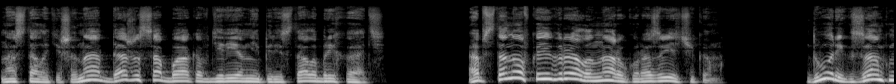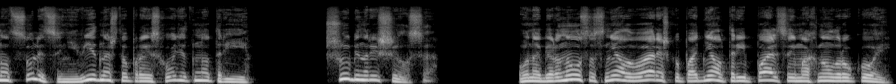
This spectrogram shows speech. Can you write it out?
Настала тишина, даже собака в деревне перестала брехать. Обстановка играла на руку разведчикам. Дворик замкнут, с улицы не видно, что происходит внутри. Шубин решился. Он обернулся, снял варежку, поднял три пальца и махнул рукой.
